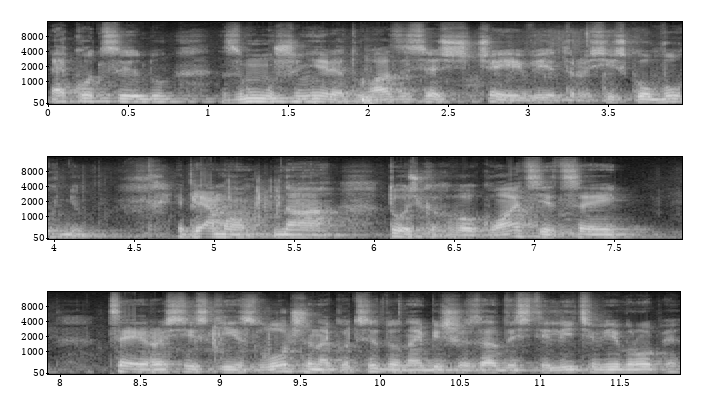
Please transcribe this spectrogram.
екоциду, змушені рятуватися ще й від російського вогню. І прямо на точках евакуації цей цей російський злочин екоциду найбільше за десятиліття в Європі.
